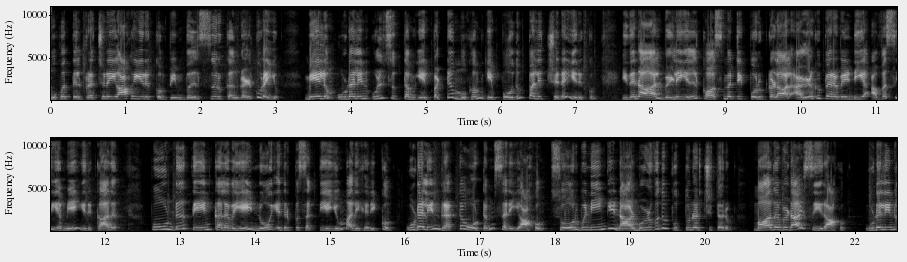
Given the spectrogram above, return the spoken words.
முகத்தில் பிரச்சனையாக இருக்கும் பிம்பிள்ஸ் சுருக்கங்கள் குறையும். மேலும் உடலின் உள் சுத்தம் ஏற்பட்டு முகம் எப்போதும் பளிச்சென இருக்கும். இதனால் வெளியில் காஸ்மெட்டிக் பொருட்களால் அழகு பெற வேண்டிய அவசியமே இருக்காது. பூண்டு தேன் கலவையை நோய் எதிர்ப்பு சக்தியையும் அதிகரிக்கும். உடலின் இரத்த ஓட்டம் சரியாகும். சோர்வு நீங்கி நாள் முழுவதும் புத்துணர்ச்சி தரும். மாதவிடாய் சீராகும். உடலின்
